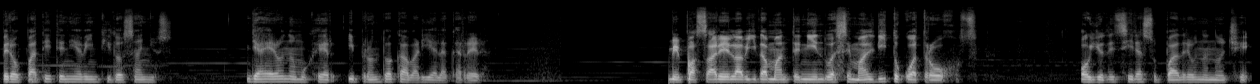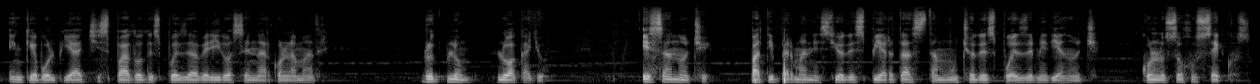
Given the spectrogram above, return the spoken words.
Pero Patty tenía 22 años. Ya era una mujer y pronto acabaría la carrera. Me pasaré la vida manteniendo a ese maldito cuatro ojos. Oyó decir a su padre una noche en que volvía chispado después de haber ido a cenar con la madre. Ruth Bloom lo acalló. Esa noche, Patty permaneció despierta hasta mucho después de medianoche, con los ojos secos,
